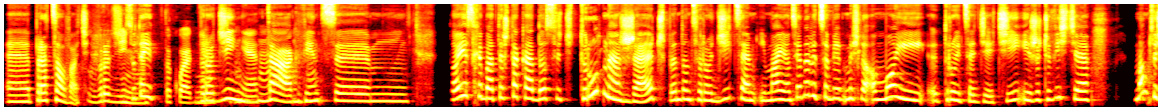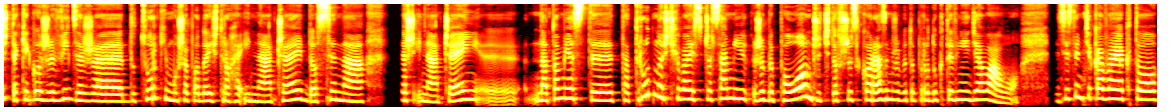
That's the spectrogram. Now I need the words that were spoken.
e, pracować. W rodzinie, tutaj, dokładnie. W rodzinie, mhm. tak, mhm. więc y, to jest chyba też taka dosyć trudna rzecz, będąc rodzicem i mając, ja nawet sobie myślę o mojej y, trójce dzieci i rzeczywiście mam coś takiego, że widzę, że do córki muszę podejść trochę inaczej, do syna też inaczej. Y, natomiast y, ta trudność chyba jest czasami, żeby połączyć to wszystko razem, żeby to produktywnie działało. Więc jestem ciekawa, jak to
